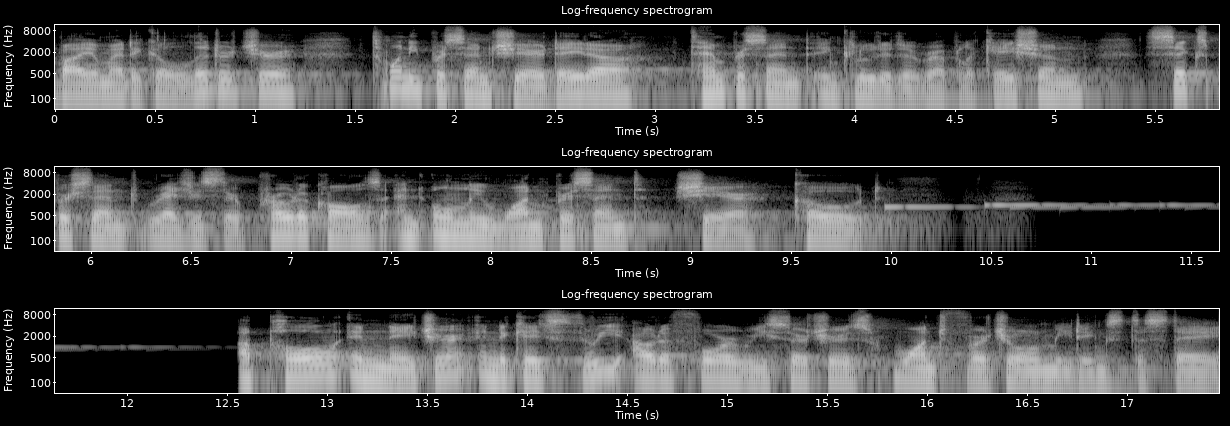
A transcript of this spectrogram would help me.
biomedical literature, 20% share data, 10% included a replication, 6% register protocols, and only 1% share code. A poll in Nature indicates three out of four researchers want virtual meetings to stay.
